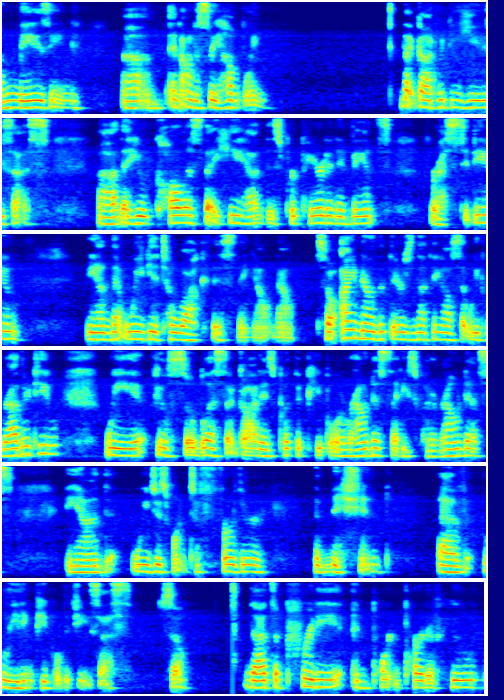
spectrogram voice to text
amazing um, and honestly humbling that God would use us, uh, that He would call us, that He had this prepared in advance for us to do, and that we get to walk this thing out now. So I know that there's nothing else that we'd rather do. We feel so blessed that God has put the people around us that He's put around us. And we just want to further the mission of leading people to Jesus. So that's a pretty important part of who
